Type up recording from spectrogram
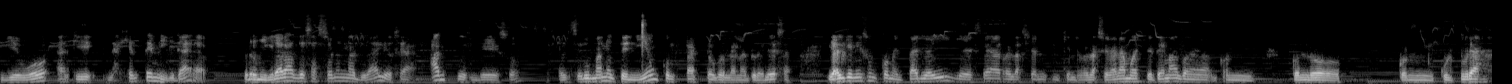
llevó a que la gente migrara pero migrar de esas zonas naturales. O sea, antes de eso, el ser humano tenía un contacto con la naturaleza. Y alguien hizo un comentario ahí que decía relacion que relacionáramos este tema con, con, con culturas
